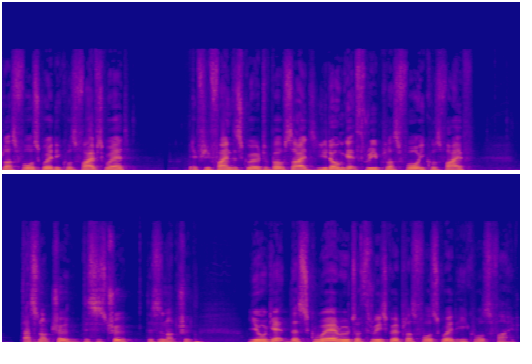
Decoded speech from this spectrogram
plus four squared equals five squared, if you find the square root of both sides, you don't get three plus four equals five. That's not true. This is true. This is not true. You will get the square root of three squared plus four squared equals five.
